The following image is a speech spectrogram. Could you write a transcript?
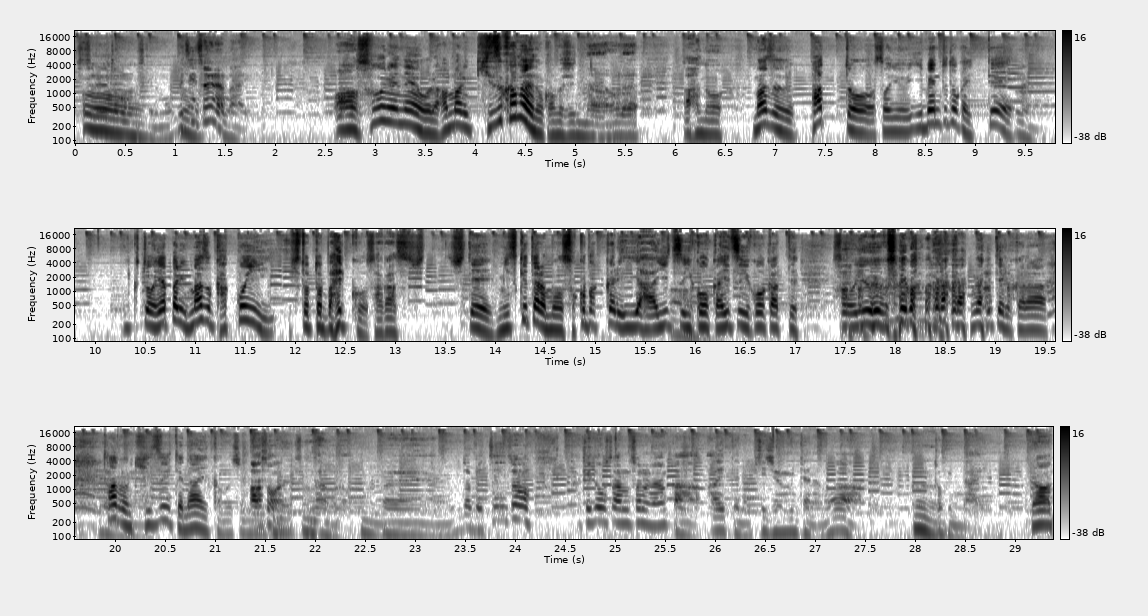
ると思うんですけどもうん。別にそういうのはない。あそれね俺あんまり気づかないのかもしれない。俺あのまずパッとそういうイベントとか行ってうん。行くとやっぱりまずかっこいい人とバイクを探しして見つけたらもうそこばっかりいやいつ行こうかいつ行こうかってそういう そういうことか考えてるから多分気づいてないかもしれない。あそうなんです。ねなるほど。へーだから別にその武藤さんのそのなんか相手の基準みたいなのはうん、うん特にない？あ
